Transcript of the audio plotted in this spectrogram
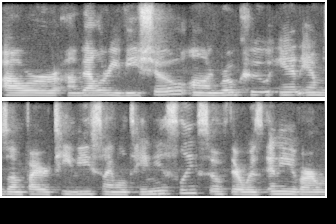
our uh, Valerie V show on Roku and Amazon Fire TV simultaneously. So if there was any of our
